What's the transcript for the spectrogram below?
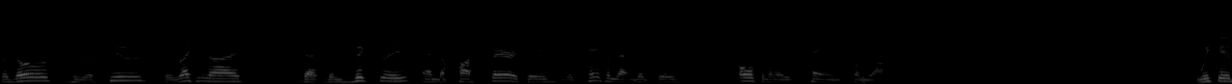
for those who refused to recognize that the victory and the prosperity that came from that victory ultimately came from Yahweh. Wicked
